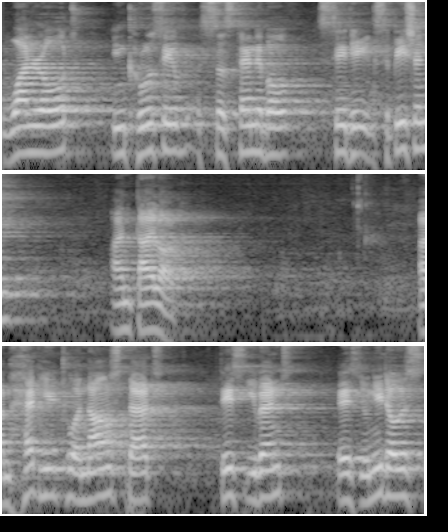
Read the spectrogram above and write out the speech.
One Road Inclusive Sustainable City Exhibition and Dialogue. I'm happy to announce that this event is UNIDO's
